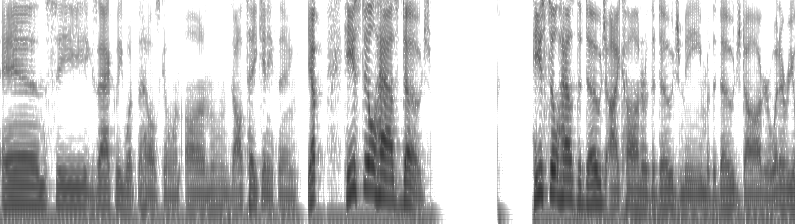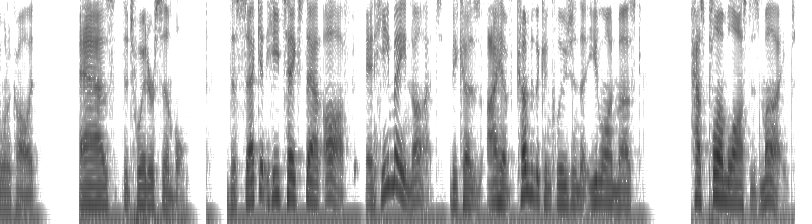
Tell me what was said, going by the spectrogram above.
and see exactly what the hell's going on. I'll take anything. Yep, he still has Doge. He still has the Doge icon or the Doge meme or the Doge dog or whatever you want to call it as the Twitter symbol. The second he takes that off, and he may not, because I have come to the conclusion that Elon Musk has plumb lost his mind.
